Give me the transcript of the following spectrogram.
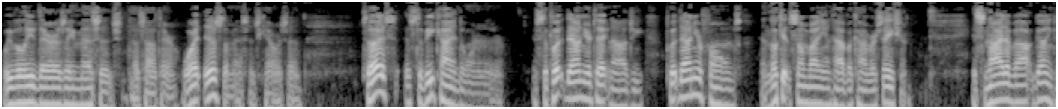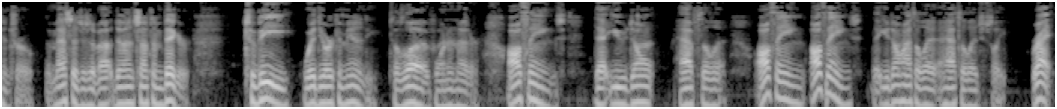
We believe there is a message that's out there. What is the message? Cowan said. To us, it's to be kind to one another. It's to put down your technology, put down your phones, and look at somebody and have a conversation. It's not about gun control. The message is about doing something bigger. To be with your community. To love one another. All things that you don't have to let, all thing, all things that you don't have to let, have to legislate. Right.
